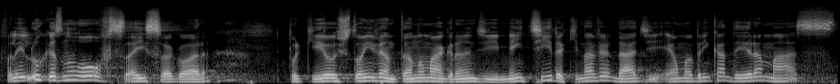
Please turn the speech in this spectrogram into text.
Falei, Lucas, não ouça isso agora, porque eu estou inventando uma grande mentira que, na verdade, é uma brincadeira, mas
